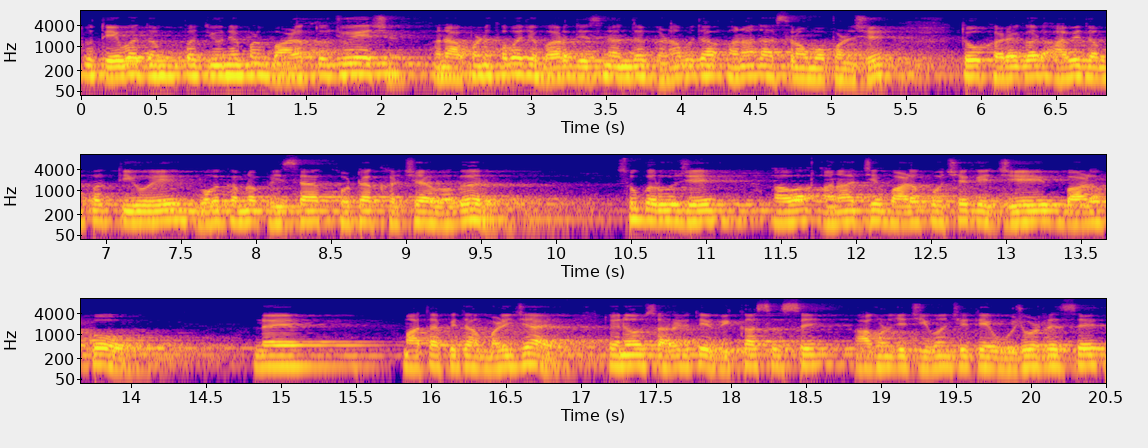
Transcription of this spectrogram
તો તેવા દંપતીઓને પણ બાળક તો જોઈએ છે. અને આપણને ખબર છે, ભારત દેશના અંદર ઘણા બધા અનાથ આશ્રમો પણ છે. તો ખરેખર આવી દંપતીઓએ વગર કામના પૈસા, ખોટા ખર્ચ્યા વગર શું કરવું છે? આવા અનાથ જે બાળકો છે કે જે બાળકોને માતા પિતા મળી જાય, તો એનો સારી રીતે વિકાસ થશે, આગળનું જે જીવન છે તે ઉજ્જવળ રહેશે.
